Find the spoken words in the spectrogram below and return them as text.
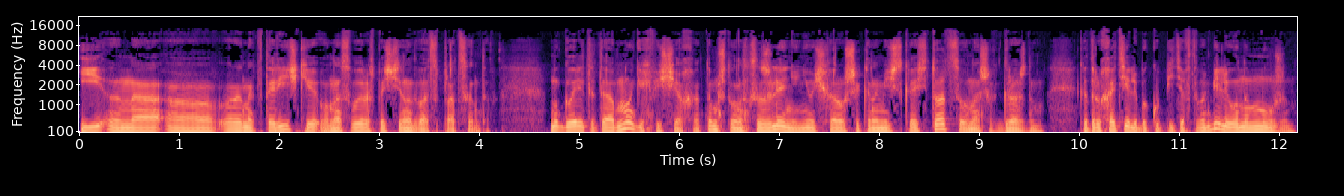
И на э, рынок вторички у нас вырос почти на 20% ну, говорит это о многих вещах, о том, что у нас, к сожалению, не очень хорошая экономическая ситуация у наших граждан, которые хотели бы купить автомобиль, и он им нужен.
